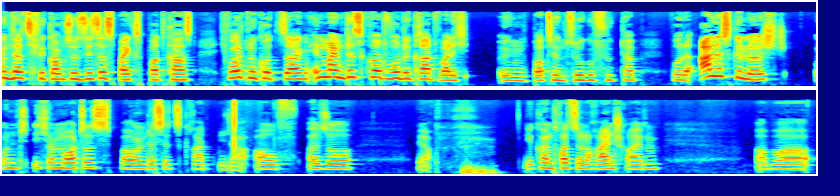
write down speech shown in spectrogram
und herzlich willkommen zu Süßer Spikes Podcast. Ich wollte nur kurz sagen, in meinem Discord wurde gerade, weil ich irgendeinen Bot hinzugefügt habe, wurde alles gelöscht und ich und Mortis bauen das jetzt gerade wieder auf. Also, ja. Ihr könnt trotzdem noch reinschreiben. Aber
